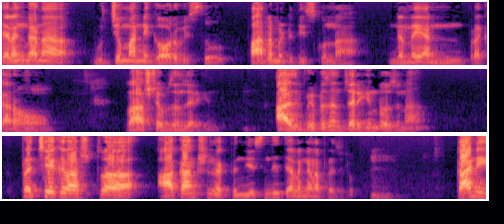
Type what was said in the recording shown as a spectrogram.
తెలంగాణ ఉద్యమాన్ని గౌరవిస్తూ పార్లమెంటు తీసుకున్న నిర్ణయాన్ని ప్రకారం రాష్ట్ర విభజన జరిగింది. ఆ విభజన జరిగిన రోజున ప్రత్యేక రాష్ట్ర ఆకాంక్షను వ్యక్తం చేసింది తెలంగాణ ప్రజలు. కానీ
